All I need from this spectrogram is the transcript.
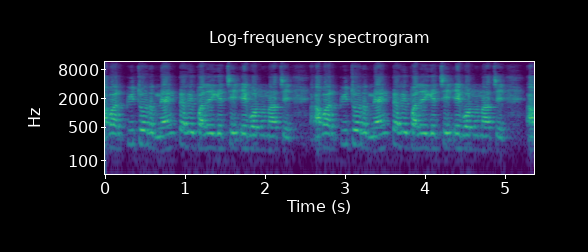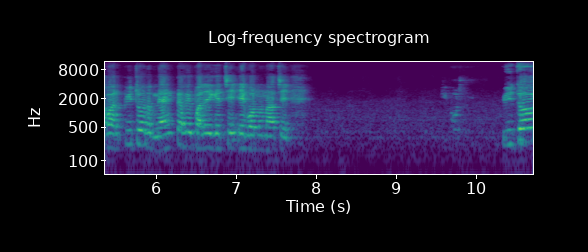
আবার পিটোর ম্যাংটা হয়ে পালিয়ে গেছে, এ বর্ণনা আছে। আবার পিটোর ম্যাংটা হয়ে পালিয়ে গেছে, এ বর্ণনা আছে। আবার পিটোর ম্যাংটা হয়ে পালিয়ে গেছে, এ বর্ণনা আছে। পিতর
